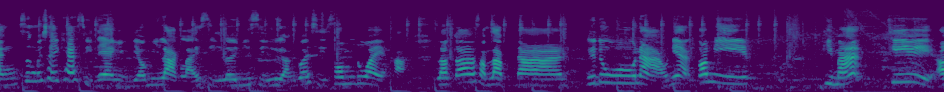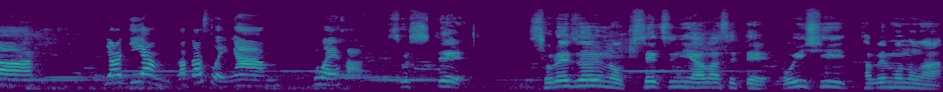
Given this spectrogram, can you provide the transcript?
ง ซึ่งไม่ใช่แค่สีแดงอย่างเดียวมีหลากหลายสีเลยมีสีเหลืองด้วยสีส้มด้วยค่ะ แล้วก็สำหรับฤดูหนาวเนี่ยก็มีหิมะที่ยอดเยี่ยมแล้วก็สวยงาม ด้วยค่ะ そしてそれぞれの季節に合わせて美味しい食べ物が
